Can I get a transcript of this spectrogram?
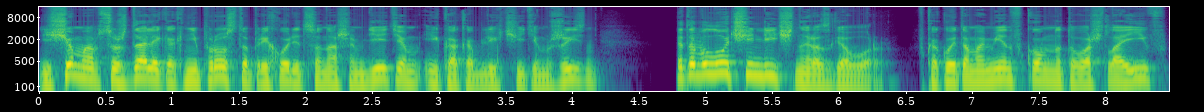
Еще мы обсуждали, как непросто приходится нашим детям и как облегчить им жизнь. Это был очень личный разговор. В какой-то момент в комнату вошла Ив.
